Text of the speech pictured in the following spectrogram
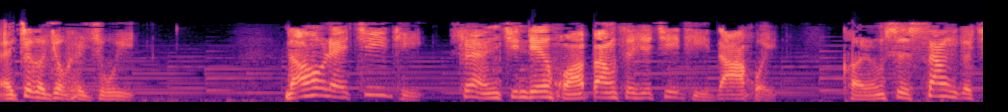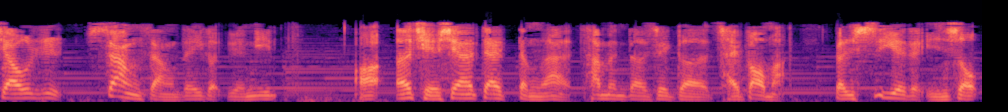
哎，这个就可以注意。然后呢，机体虽然今天华邦这些机体拉回，可能是上一个交易日上涨的一个原因啊，而且现在在等啊他们的这个财报嘛，跟四月的营收。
